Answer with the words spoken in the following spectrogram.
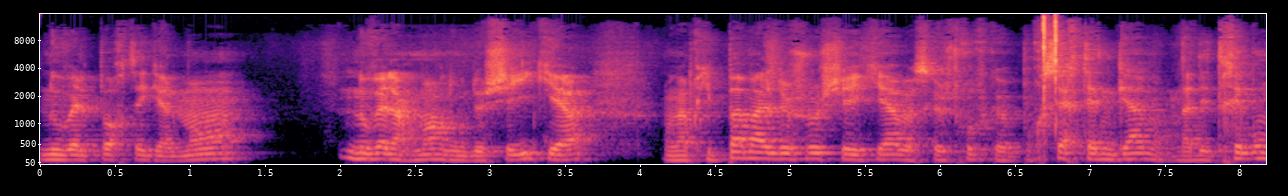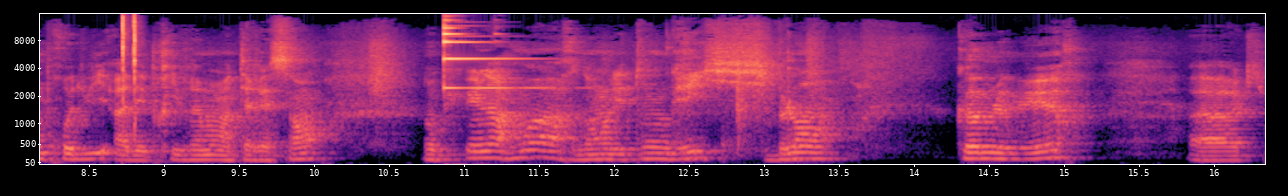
nouvelle porte également, nouvelle armoire donc de chez Ikea. On a pris pas mal de choses chez Ikea parce que je trouve que pour certaines gammes, on a des très bons produits à des prix vraiment intéressants. Donc une armoire dans les tons gris, blanc comme le mur, euh, qui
